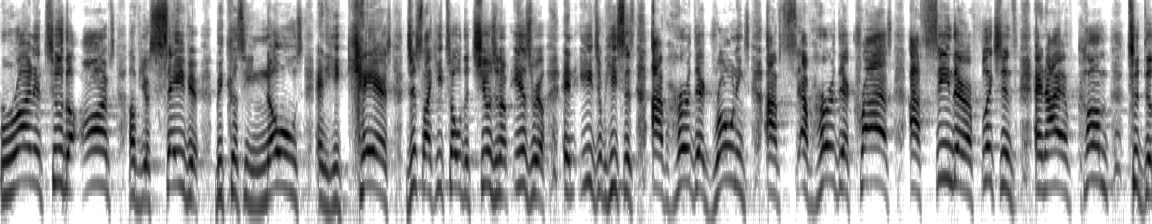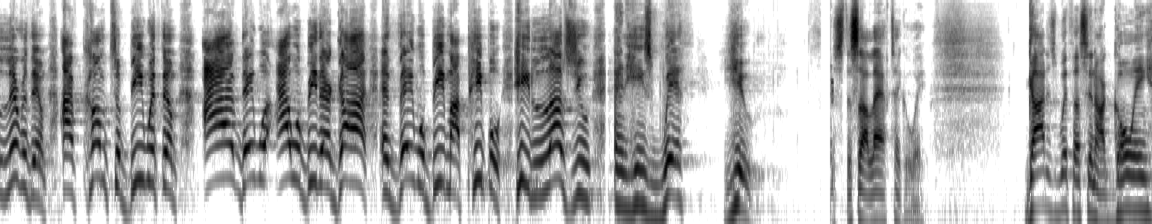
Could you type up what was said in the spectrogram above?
run into to the arms of your Savior because He knows and He cares. Just like He told the children of Israel in Egypt, He says, I've heard their groanings, I've, I've heard their cries, I've seen their afflictions, and I have come to deliver them. I've come to be with them. I, they will, I will be their God, and they will be my people. He loves you, and He's with you. This, this is our last takeaway. God is with us in our going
